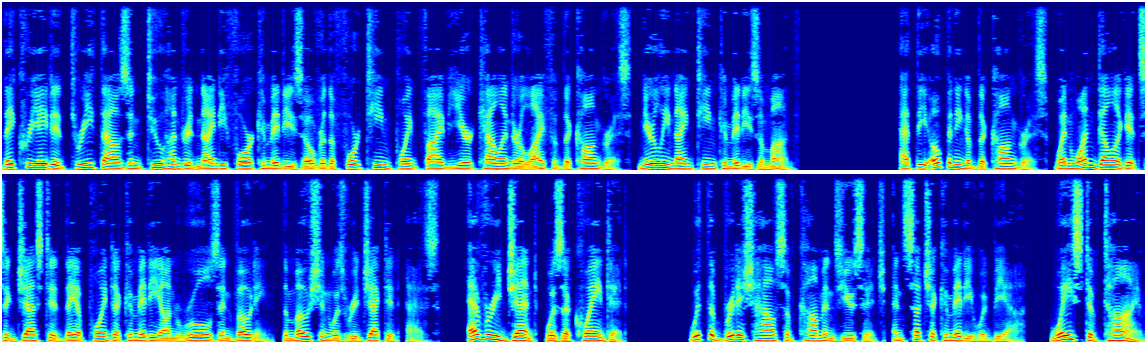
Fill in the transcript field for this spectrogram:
They created 3,294 committees over the 14.5-year calendar life of the Congress, nearly 19 committees a month. At the opening of the Congress, when one delegate suggested they appoint a committee on rules and voting, the motion was rejected, as Every gent, was acquainted with the British House of Commons usage, and such a committee would be a waste of time.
